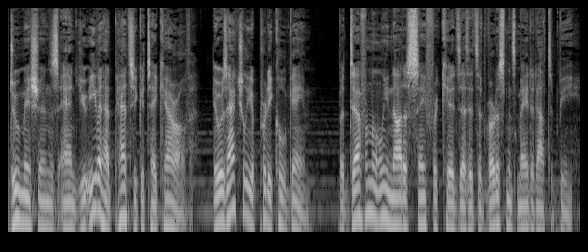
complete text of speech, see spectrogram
do missions, and you even had pets you could take care of. It was actually a pretty cool game, but definitely not as safe for kids as its advertisements made it out to be.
